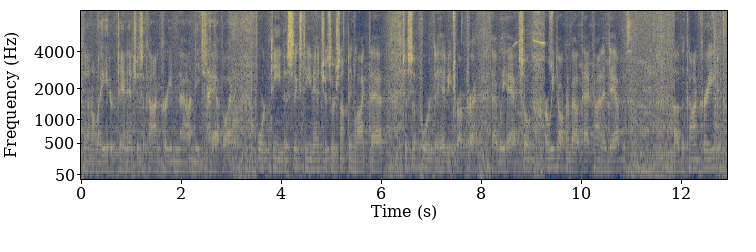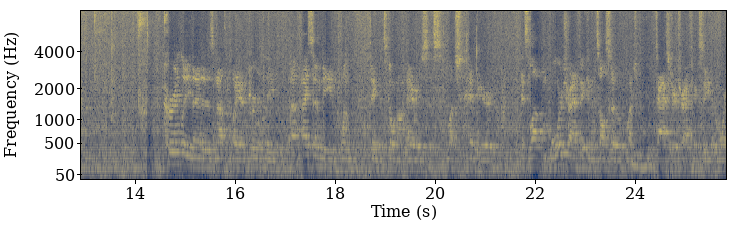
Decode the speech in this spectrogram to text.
you know, eight or 10 inches of concrete, and now it needs to have like 14 to 16 inches or something like that to support the heavy truck traffic that we have. So are we talking about that kind of depth of the concrete? Currently, that is not the plan. Currently, uh, I-70, one thing that's going on there is it's much heavier. It's a lot more traffic and it's also much faster traffic, so you have more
